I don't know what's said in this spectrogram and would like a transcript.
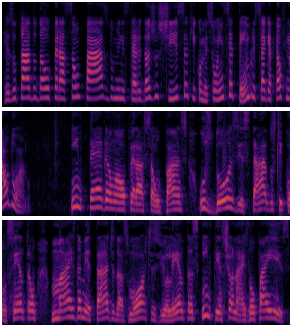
Resultado da Operação Paz do Ministério da Justiça, que começou em setembro e segue até o final do ano. Integram a Operação Paz os 12 estados que concentram mais da metade das mortes violentas intencionais no país:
